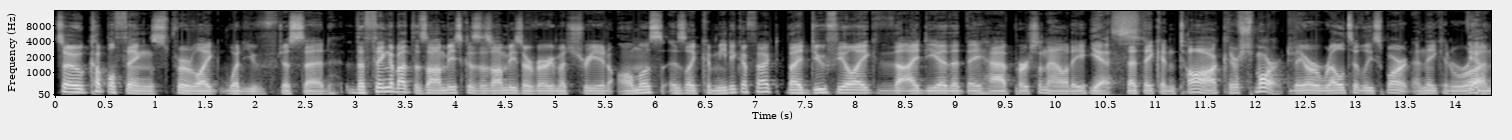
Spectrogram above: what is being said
So, a couple things for like what you've just said. The thing about the zombies, because the zombies are very much treated almost as like comedic effect, but I do feel like the idea that they have personality, yes, that they can talk, they're smart, they are relatively smart, and they can run.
